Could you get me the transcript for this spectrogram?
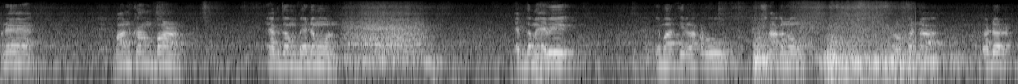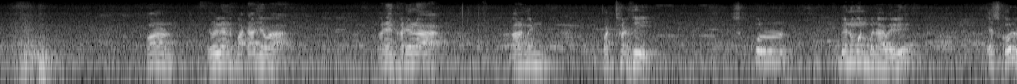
અને બાંધકામ પણ એકદમ બેડમૂન એકદમ હેવી ઇમારતી લાકડું, સાગનું, લોખંડના ગડર, પણ રેલવેના પાટા જેવા અને ઘડેલા કાળમીન પથ્થરથી સ્કૂલ બેનુમન બનાવેલી એ સ્કૂલ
